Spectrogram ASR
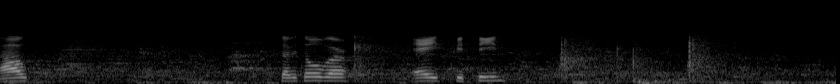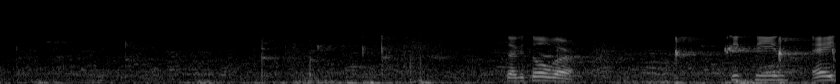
Out. Service over. 8, Service over. 16, 8.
